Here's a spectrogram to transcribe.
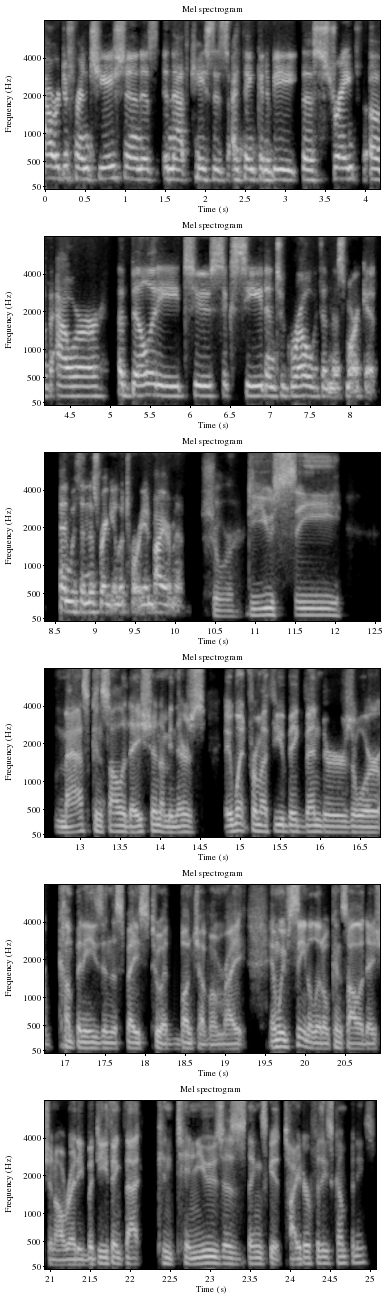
our differentiation is in that case is I think going to be the strength of our ability to succeed and to grow within this market and within this regulatory environment. Sure. Do you see mass consolidation? I mean, there's it went from a few big vendors or companies in the space to a bunch of them, right? And we've seen a little consolidation already, but do you think that continues as things get tighter for these companies?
